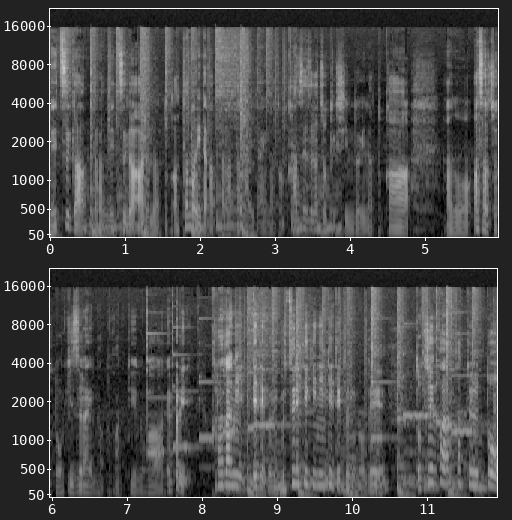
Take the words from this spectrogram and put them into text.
熱があったら熱があるなとか頭痛かったら頭痛いなとか関節がちょっとしんどいなとかあの朝ちょっと起きづらいなとかっていうのがやっぱり体に出てくる物理的に出てくるのでどちらかというと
